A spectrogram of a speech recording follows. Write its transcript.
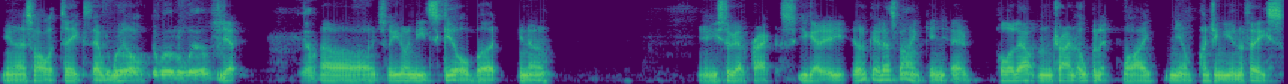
You know, that's all it takes. That The will. the will to live. Yep. Yeah. Uh, so you don't need skill, but you know, you, know, you still got to practice. You got to. Okay, that's fine. Can you uh, pull it out and try and open it while I, you know, punching you in the face?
